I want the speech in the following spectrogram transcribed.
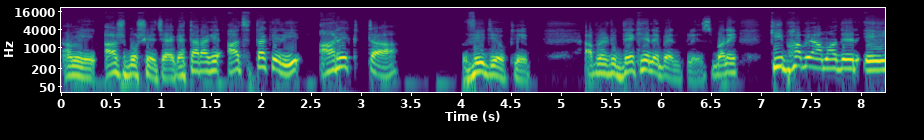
আমি আসব সেই জায়গায়। তার আগে আজ তাকেরই আরেকটা ভিডিও ক্লিপ আপনারা একটু দেখে নেবেন প্লিজ মানে কীভাবে আমাদের এই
